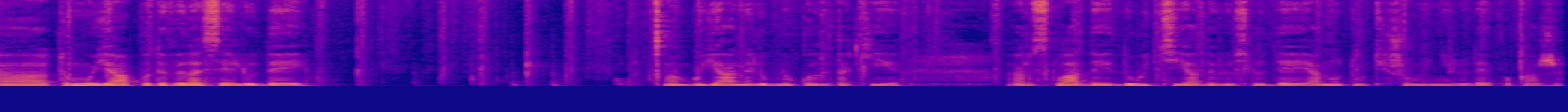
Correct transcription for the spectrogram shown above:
Е, Тому я подивилася і людей. Бо я не люблю, коли такі розклади йдуть. Я дивлюсь людей. А ну тут, що мені людей покаже.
